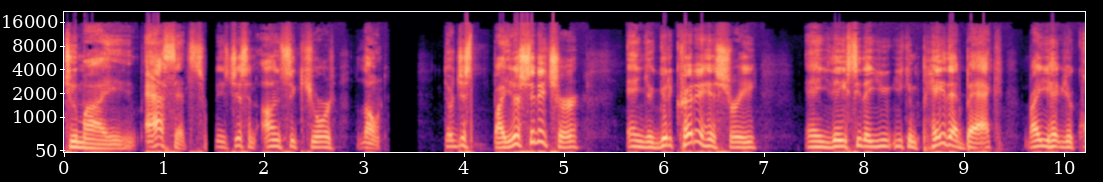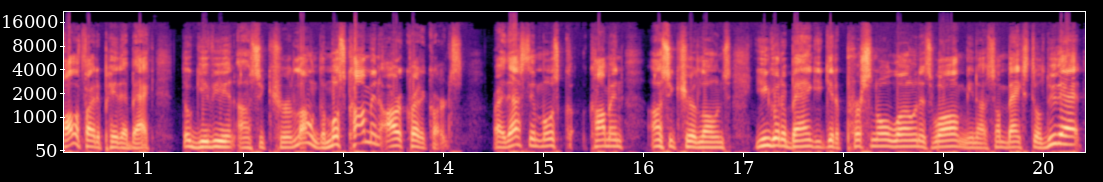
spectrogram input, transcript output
to my assets. It's just an unsecured loan. They're just by your signature and your good credit history, and they see that you, you can pay that back, right? You have, you're qualified to pay that back. They'll give you an unsecured loan. The most common are credit cards, right? That's the most common unsecured loans. You can go to bank, you get a personal loan as well. You know, some banks still do that,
